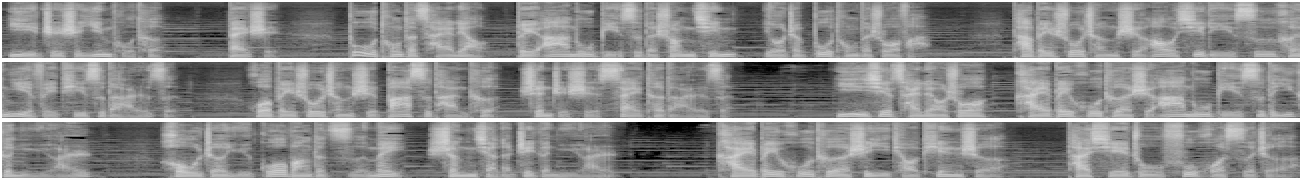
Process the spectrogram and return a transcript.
一直是因普特，但是不同的材料对阿努比斯的双亲有着不同的说法。他被说成是奥西里斯和涅斐提斯的儿子。或被说成是巴斯坦特，甚至是赛特的儿子。一些材料说凯贝胡特是阿努比斯的一个女儿，后者与国王的姊妹生下了这个女儿。凯贝胡特是一条天蛇，他协助复活死者，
